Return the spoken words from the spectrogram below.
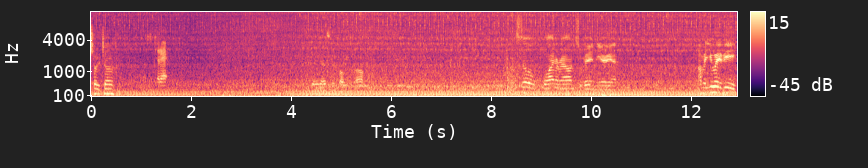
Chug chug. Yeah, you guys can call this off. I'm still flying around, surveying the area. I'm a UAV.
